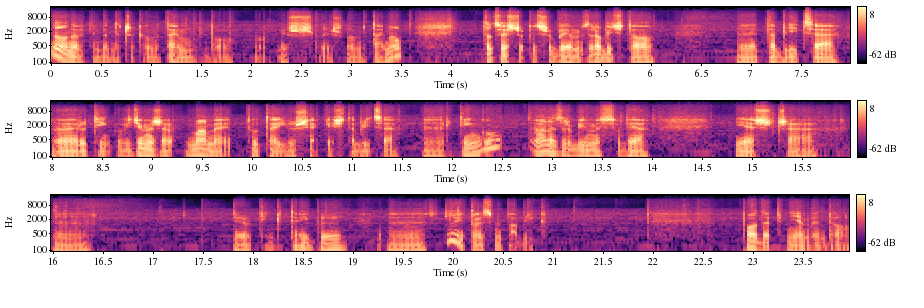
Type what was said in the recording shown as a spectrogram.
No, nawet nie będę czekał na timeout, bo o, już, już mamy timeout. To, co jeszcze potrzebujemy zrobić, to e, tablicę e, routingu. Widzimy, że mamy tutaj już jakieś tablice e, routingu, ale zrobimy sobie jeszcze e, routing table, e, no i powiedzmy public. Podepniemy do,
